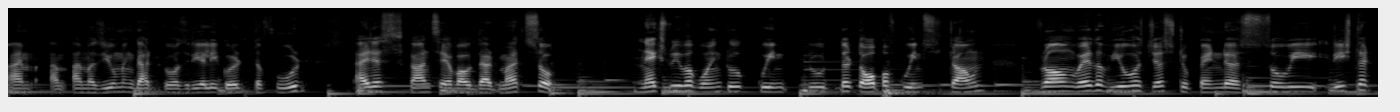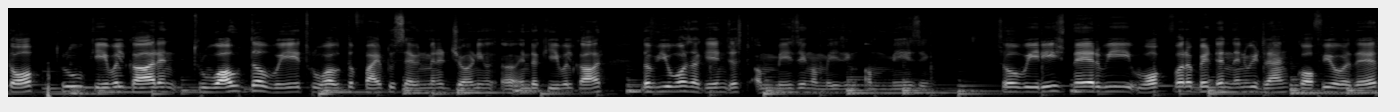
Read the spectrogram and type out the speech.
I'm I'm, I'm assuming that it was really good the food. I just can't say about that much. So next we were going to Queen to the top of Queenstown from where the view was just stupendous. So we reached the top through cable car, and throughout the way, throughout the five to seven minute journey uh, in the cable car, the view was again just amazing, amazing, amazing. So we reached there, we walked for a bit, and then we drank coffee over there.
